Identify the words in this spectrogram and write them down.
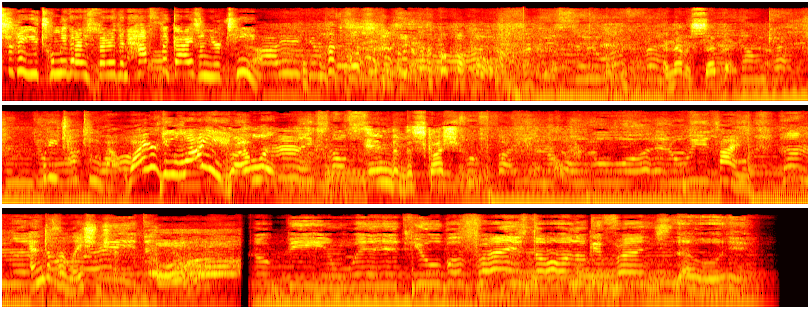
Yesterday you told me that I was better than half the guys on your team. I never said that. What are you talking about? Why are you lying? Well, end of discussion. Fine. End of relationship. Oh.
